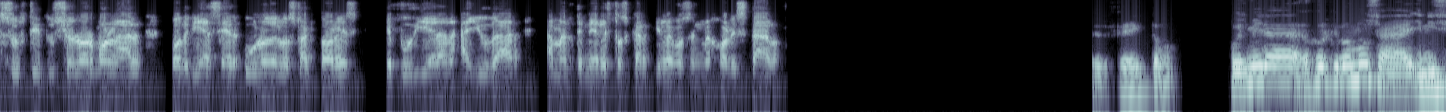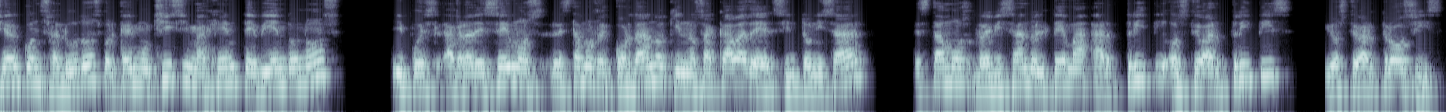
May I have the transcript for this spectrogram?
sustitución hormonal podría ser uno de los factores que pudieran ayudar a mantener estos cartílagos en mejor estado. Perfecto. Pues mira, Jorge, vamos a iniciar con saludos porque hay muchísima gente viéndonos y pues agradecemos, le estamos recordando a quien nos acaba de sintonizar Estamos revisando el tema artritis, osteoartritis y osteoartrosis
